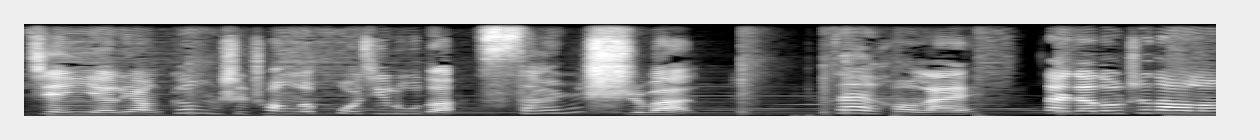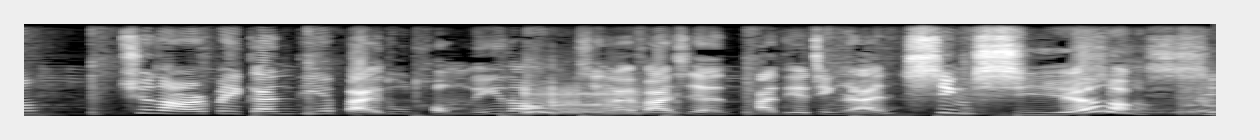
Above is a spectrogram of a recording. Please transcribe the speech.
建业量更是创了破纪录的三十万。再后来，大家都知道了，去哪儿被干爹百度捅了一刀，醒来发现他爹竟然姓邪了。邪？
